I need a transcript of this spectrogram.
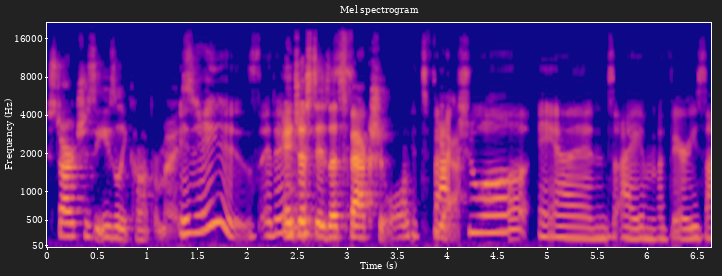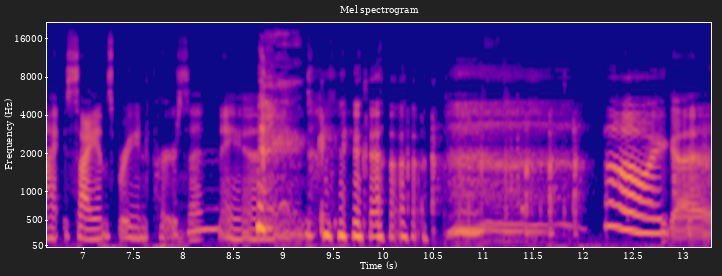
starch is easily compromised. it is. It is. It just is. That's factual. It's Yeah. factual, and I am a very sci- science brained person. And oh my god.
